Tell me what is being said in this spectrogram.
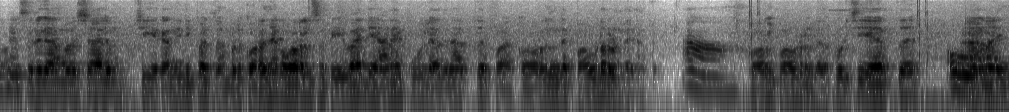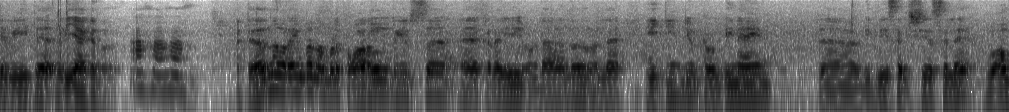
കോറൽസ് ഒരു കാരണവശാലും ചെയ്യുക കാരണം ഇനിയിപ്പോ നമ്മൾ കുറഞ്ഞ കോറൽസ് തീവാന്റെ ആണെങ്കിൽ പോലും അതിനകത്ത് കോറലിന്റെ പൗഡർ ഉണ്ട് അതിനകത്ത്. കോറൽ പൗഡർ ഉണ്ട്. അത് പൊടിച്ച് ചേർത്ത് ആണ് അതിന്റെ വീറ്റ് റെഡിയാക്കുന്നത്. മറ്റേതെന്ന് പറയുമ്പോൾ നമ്മൾ കോറൽ റീഫ്സ് കടലിൽ ഉണ്ടാകുന്നത് നല്ല eighteen to twenty nine degree സെൽഷ്യസിൽ വാം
